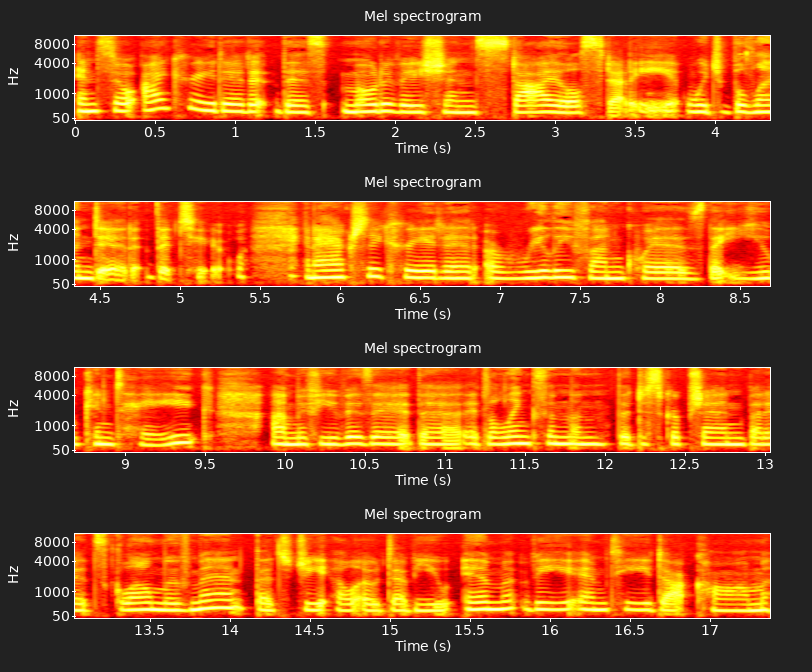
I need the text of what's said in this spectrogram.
And so I created this motivation style study, which blended the two. And I actually created a really fun quiz that you can take um, if you visit the, it's a links in the, the description, but it's Glow Movement. That's G L O W M V M T dot com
